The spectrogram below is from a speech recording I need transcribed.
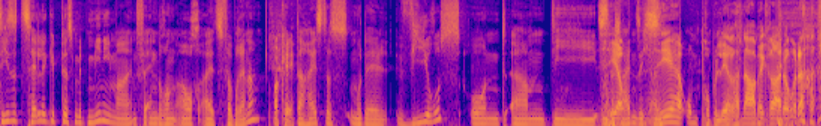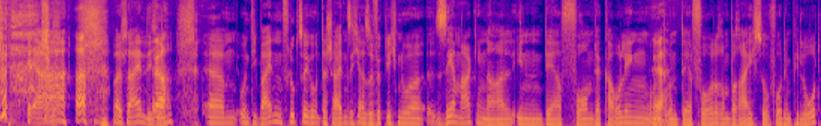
diese Zelle gibt es mit minimalen Veränderungen auch als Verbrenner. Okay. Da heißt das Modell Virus und ähm, die sehr, unterscheiden sich. Sehr unpopulärer Name gerade, oder? ja, wahrscheinlich, ja. ja. Ähm, und die beiden Flugzeuge unterscheiden sich also wirklich nur sehr marginal in der Form der Cowling und, ja. und der vorderen Bereich, so vor dem Pilot.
